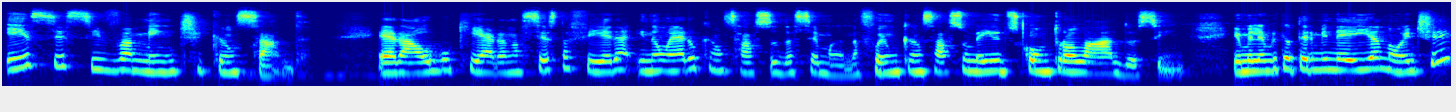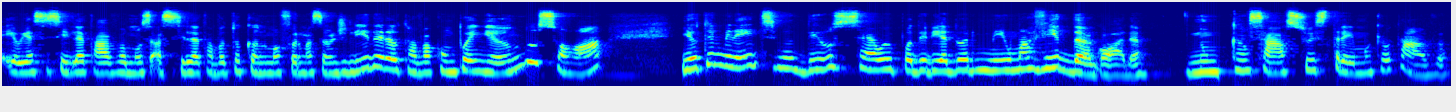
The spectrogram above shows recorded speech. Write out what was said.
excessivamente cansada era algo que era na sexta-feira e não era o cansaço da semana, foi um cansaço meio descontrolado, assim. Eu me lembro que eu terminei a noite, eu e a Cecília estávamos, a Cecília estava tocando uma formação de líder, eu estava acompanhando só, e eu terminei e disse, meu Deus do céu, eu poderia dormir uma vida agora, num cansaço extremo que eu estava.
